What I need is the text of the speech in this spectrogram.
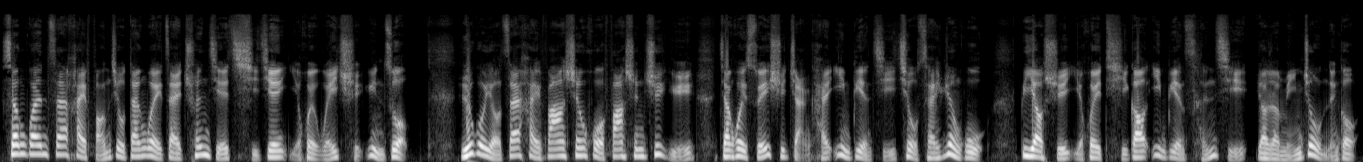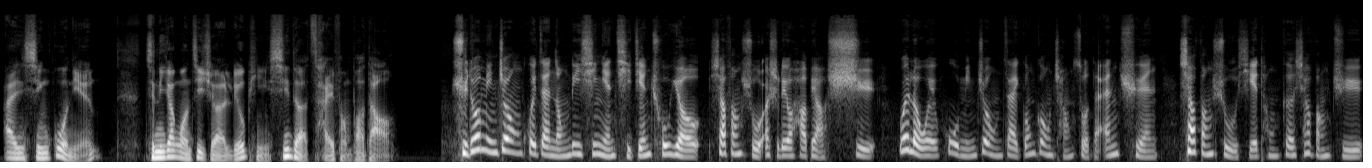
相关灾害防救单位在春节期间也会维持运作。如果有灾害发生或发生之余，将会随时展开应变及救灾任务，必要时也会提高应变层级，要让民众能够安心过年。今天央广记者刘品希的采访报道。许多民众会在农历新年期间出游。消防署二十六号表示，为了维护民众在公共场所的安全，消防署协同各消防局，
